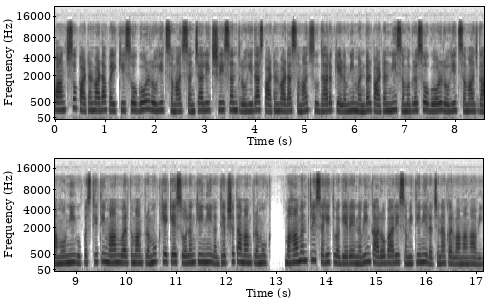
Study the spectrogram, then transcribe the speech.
પાંચસો પાટણવાડા પૈકી સોગોળ રોહિત સમાજ સંચાલિત શ્રી સંત રોહિદાસ પાટણવાડા સમાજ સુધારક કેળવણી મંડળ પાટણની સમગ્ર સોગોળ રોહિત સમાજ ગામોની ઉપસ્થિતિ માંગ વર્તમાન પ્રમુખ કે કે સોલંકીની અધ્યક્ષતામાં પ્રમુખ મહામંત્રી સહિત વગેરે નવીન કારોબારી સમિતિની રચના કરવામાં આવી.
